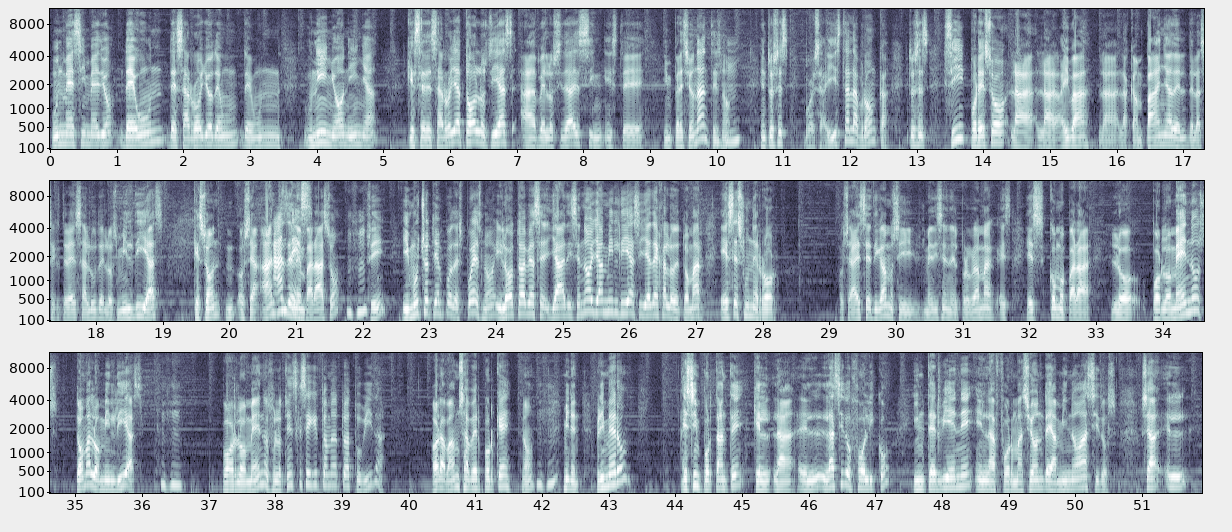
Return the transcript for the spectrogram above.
un mes y medio de un desarrollo de un, de un, un niño, niña, que se desarrolla todos los días a velocidades este, impresionantes, ¿no? Entonces, pues ahí está la bronca. Entonces, sí, por eso la, la, ahí va la, campaña de, la Secretaría de Salud de los mil días, que son, o sea, antes, del embarazo, ¿sí? Y mucho tiempo después, ¿no? Y luego todavía se, ya dicen, no, ya mil días y ya déjalo de tomar. Ese es un error. O sea, ese, digamos, si me dicen en el programa, es, es como para lo, por lo menos tómalo mil días. Por lo menos, lo tienes que seguir tomando toda tu vida. Ahora vamos a ver por qué, ¿no? Miren, primero es importante que el, ácido fólico interviene en la formación de aminoácidos. O sea,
